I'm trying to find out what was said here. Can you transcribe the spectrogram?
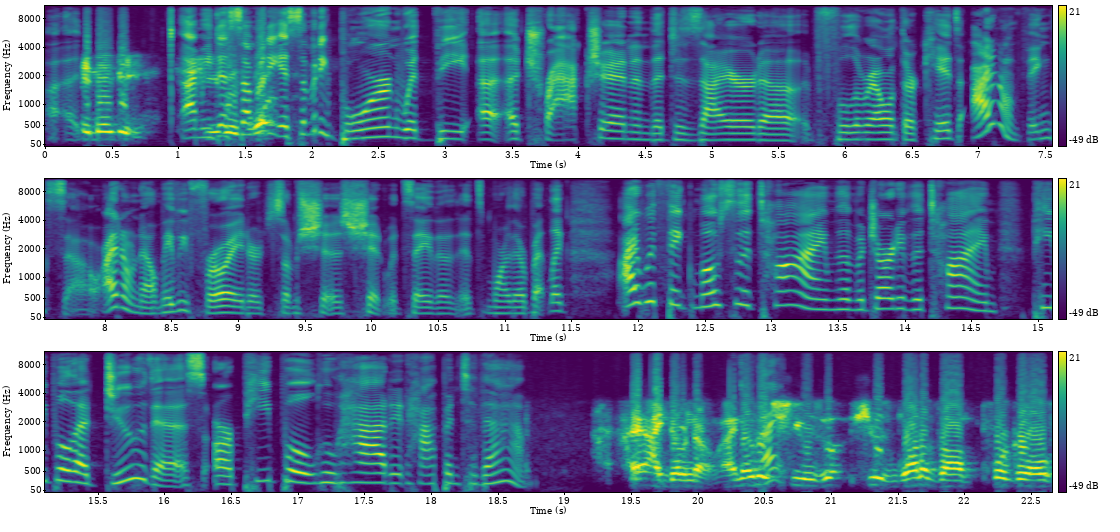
Uh, It may be. I mean, She does somebody one- is somebody born with the uh, attraction and the desire to fool around with their kids? I don't think so. I don't know. Maybe Freud or some sh- shit would say that it's more there, but like I would think most of the time, the majority of the time, people that do this are people who had it happen to them. I, I don't know. I know that she was she was one of um, four girls,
